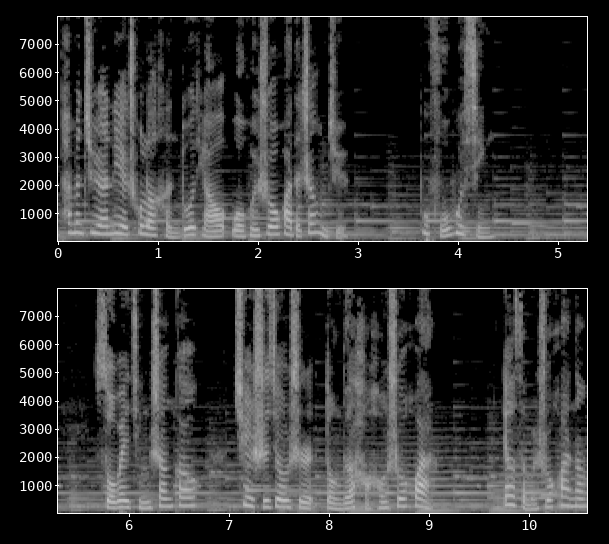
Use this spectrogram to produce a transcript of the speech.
他们居然列出了很多条我会说话的证据，不服不行。所谓情商高，确实就是懂得好好说话。要怎么说话呢？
